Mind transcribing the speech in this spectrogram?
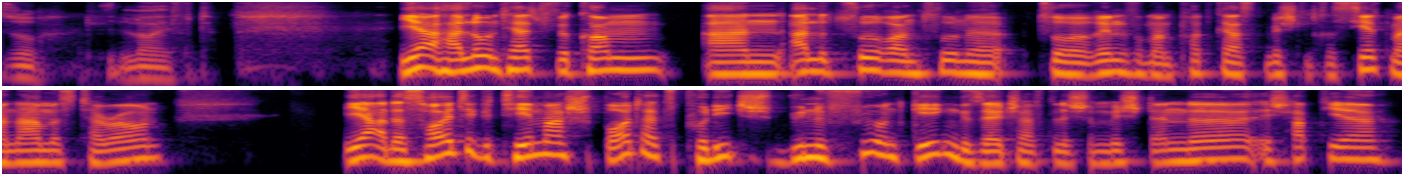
So, läuft. Ja, hallo und herzlich willkommen an alle Zuhörer und Zuhörerinnen von meinem Podcast Mich interessiert. Mein Name ist Tyrone. Ja, das heutige Thema Sport als politische Bühne für und gegen gesellschaftliche Missstände. Ich habe hier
